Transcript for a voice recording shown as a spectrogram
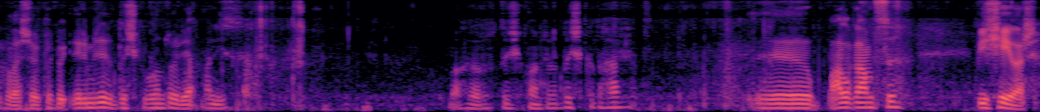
Arkadaşlar köpeklerimize de dışkı kontrol yapmalıyız. Bakıyoruz dış kontrol. Dışkıda hafif e, balgamsı bir şey var.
